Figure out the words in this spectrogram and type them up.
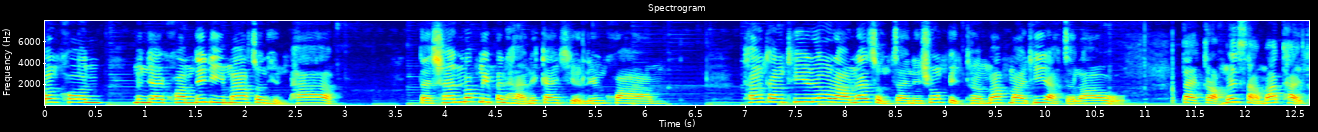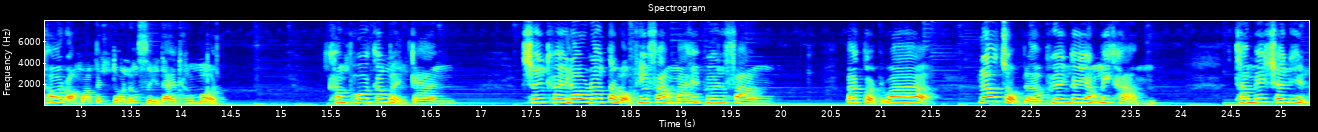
บางคนบรรยายความได้ดีมากจนเห็นภาพ แต่ฉันมักมีปัญหาในการเขียนเรียงความ ทั้งๆทที่เรื่องราวน่าสนใจในช่วงปิดเทอมมากมายที่อยากจะเล่า แต่กลับไม่สามารถถ่ายทอดออกมาเป็นตัวหนังสือได้ทั้งหมดคำพูดก็เหมือนกัน ฉันเคยเล่าเรื่องตลกที่ฟังมาให้เพื่อนฟัง ปรากฏว่า เล่าจบแล้วเพื่อนก็ยังไม่ขำทำให้ฉันเห็น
